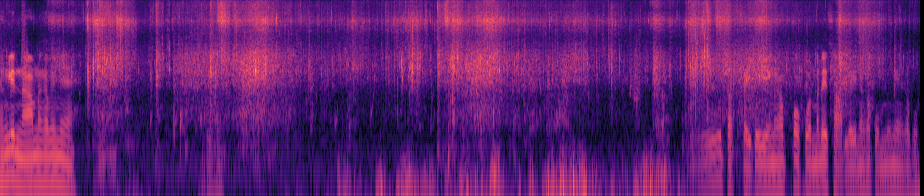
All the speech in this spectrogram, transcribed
ทั้งเล่นน้ำนะครับแม่แม่ๆดูครับ โอ้ ตักใส่ตัวเองนะครับพ่อควรไม่ได้สาดเลยนะครับ ผมแม่ๆครับผม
